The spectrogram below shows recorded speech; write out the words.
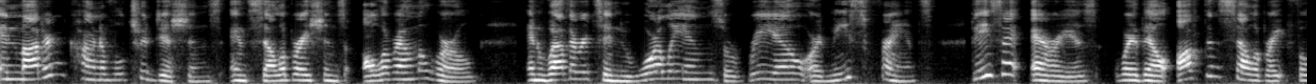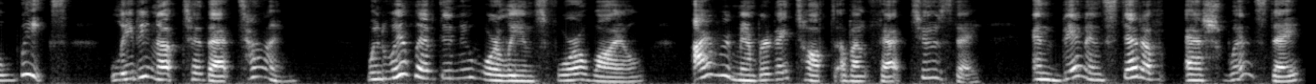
In modern carnival traditions and celebrations all around the world, and whether it's in New Orleans or Rio or Nice, France, these are areas where they'll often celebrate for weeks leading up to that time. When we lived in New Orleans for a while, I remember they talked about Fat Tuesday, and then instead of Ash Wednesday,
